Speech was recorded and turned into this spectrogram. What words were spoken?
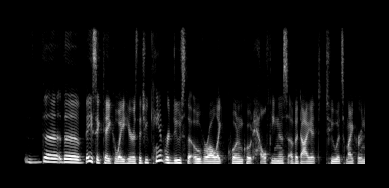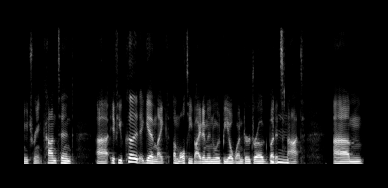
the the basic takeaway here is that you can't reduce the overall like quote unquote healthiness of a diet to its micronutrient content. Uh, if you could, again, like a multivitamin would be a wonder drug, but it's not. Um,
